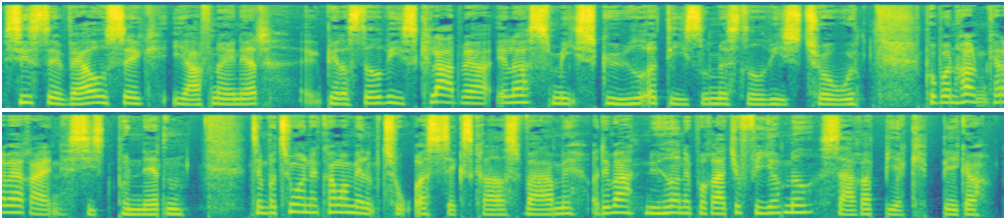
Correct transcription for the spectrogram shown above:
sidste vejrudsigt. I aften og i nat øh, bliver der stedvis klart vejr eller mest skyet og diset med stedvis tåge. På Bornholm kan der være regn sidst på natten. Temperaturerne kommer mellem 2 og 6 graders varme, og det var nyhederne på Radio 4 med Sara Birk Bækker.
